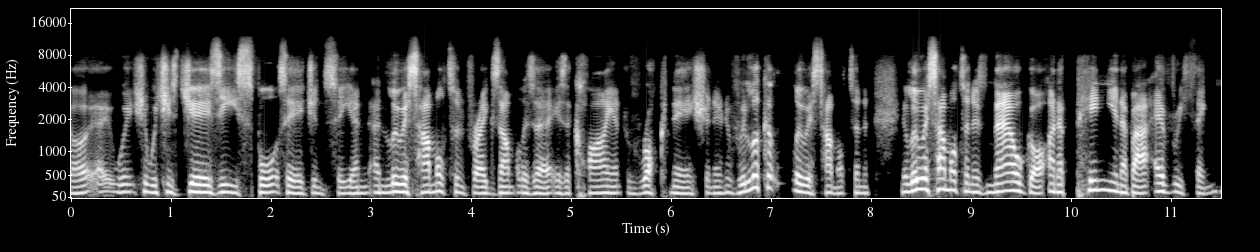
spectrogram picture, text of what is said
you know, eh, which which is Jay Z's sports agency, and and Lewis Hamilton, for example, is a is a client of Roc Nation. And if we look at Lewis Hamilton, you know, Lewis Hamilton has now got an opinion about everything,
